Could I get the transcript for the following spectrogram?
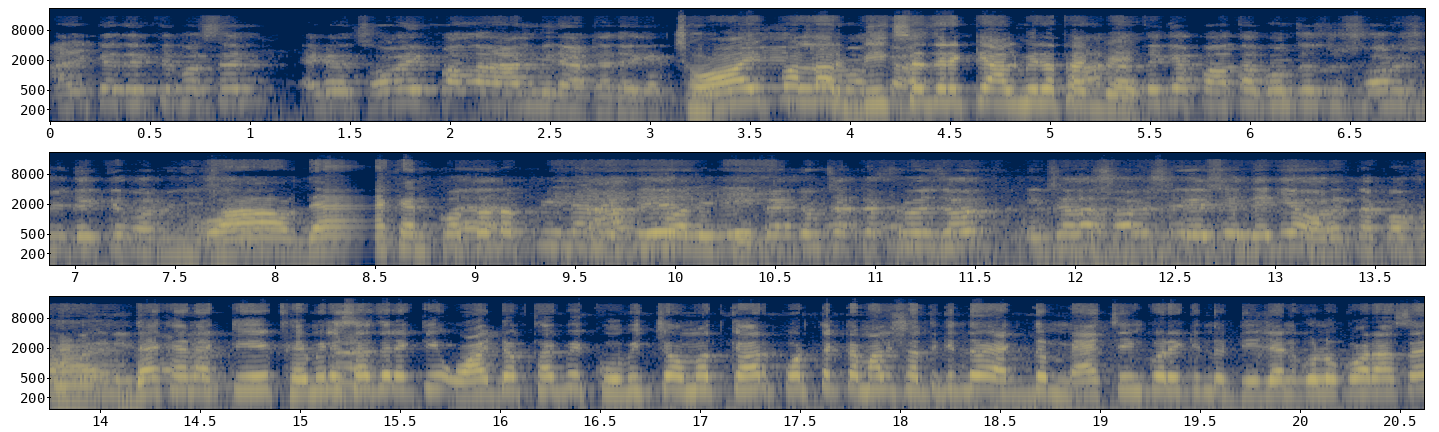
আরেকটা দেখতে পাচ্ছেন এখানে ছয় পাল্লার আলমিরা একটা দেখেন। ছয় খুবই পাল্লার বিগ চমৎকার। সাইজের একটি আলমিরা থাকবে। পাতা থেকে পাতা পর্যন্ত সরাসরি দেখতে পারবেন ওয়াও দেখেন কতটা প্রিমিয়াম একটি কোয়ালিটি এই বেডরুম সেটটা প্রয়োজন। ইনশাআল্লাহ সরাসরি এসে দেখে অর্ডারটা কনফার্ম করে নিতে হ্যাঁ, দেখেন একটি ফ্যামিলি হ্যাঁ। সাইজের একটি ওয়াইড থাকবে খুবই চমৎকার। প্রত্যেকটা মালের সাথে কিন্তু একদম ম্যাচিং করে কিন্তু ডিজাইনগুলো করা আছে।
